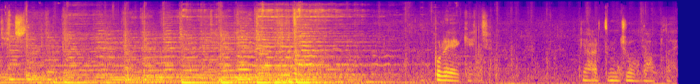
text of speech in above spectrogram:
Geç. Buraya geç. Yardımcı ol ablaya.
